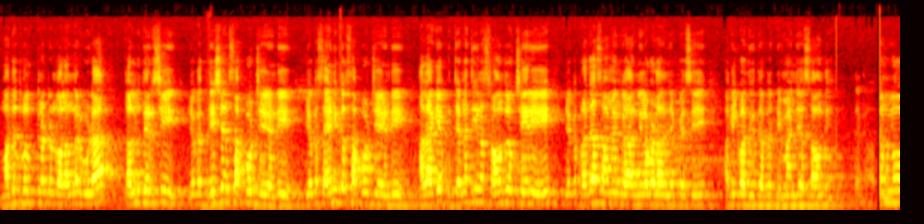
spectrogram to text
మద్దతు పలుకుతున్నటువంటి వాళ్ళందరూ కూడా కళ్ళు తెరిచి ఈ యొక్క దేశానికి సపోర్ట్ చేయండి ఈ యొక్క సైనికులకు సపోర్ట్ చేయండి అలాగే జనజీవన స్రవంతిలోకి చేరి ఈ యొక్క ప్రజాస్వామ్యంగా నిలబడాలని చెప్పేసి అఖిల భారత డిమాండ్ చేస్తూ ఉంది. ధన్యవాదాలు.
